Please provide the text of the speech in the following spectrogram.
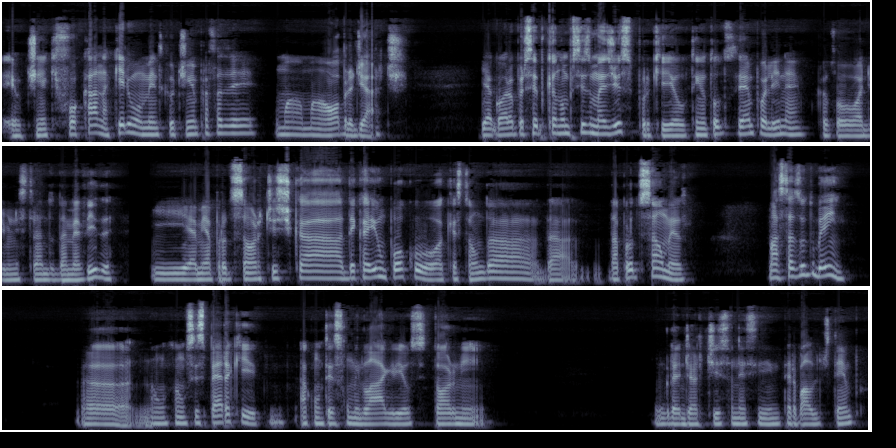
eu tinha que focar naquele momento que eu tinha para fazer uma, uma obra de arte. E agora eu percebo que eu não preciso mais disso, porque eu tenho todo o tempo ali, né, que eu tô administrando da minha vida. E a minha produção artística decaiu um pouco a questão da, da, da produção mesmo. Mas tá tudo bem. Uh, não, não se espera que aconteça um milagre e eu se torne um grande artista nesse intervalo de tempo.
